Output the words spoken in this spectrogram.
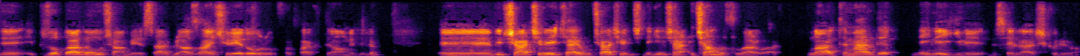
e, epizodlardan oluşan bir eser. Biraz daha içeriye doğru ufak ufak devam edelim. E, bir çerçeve hikaye, bu çerçevenin içinde gelişen iç anlatılar var. Bunlar temelde neyle ilgili mesela çıkarıyor?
